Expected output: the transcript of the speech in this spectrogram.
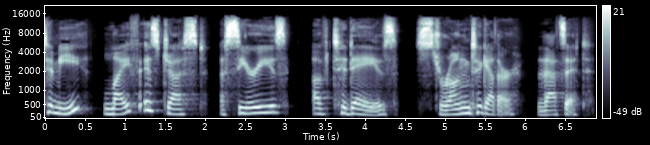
To me, life is just a series of todays strung together. That's it.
